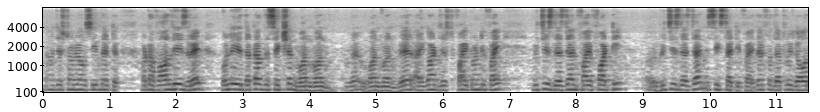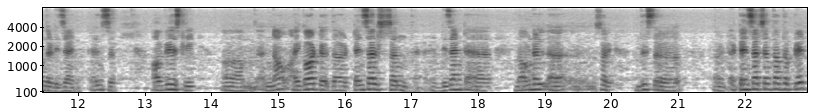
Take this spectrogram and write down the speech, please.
Now just now we have seen that out of all these, right, only that of the section 1 1, 1, 1 where I got just 525 which is less than 540 uh, which is less than 635 therefore that will go on the design. Hence obviously um, now I got the tensile strength design uh, nominal uh, sorry this uh, tensile strength of the plate.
